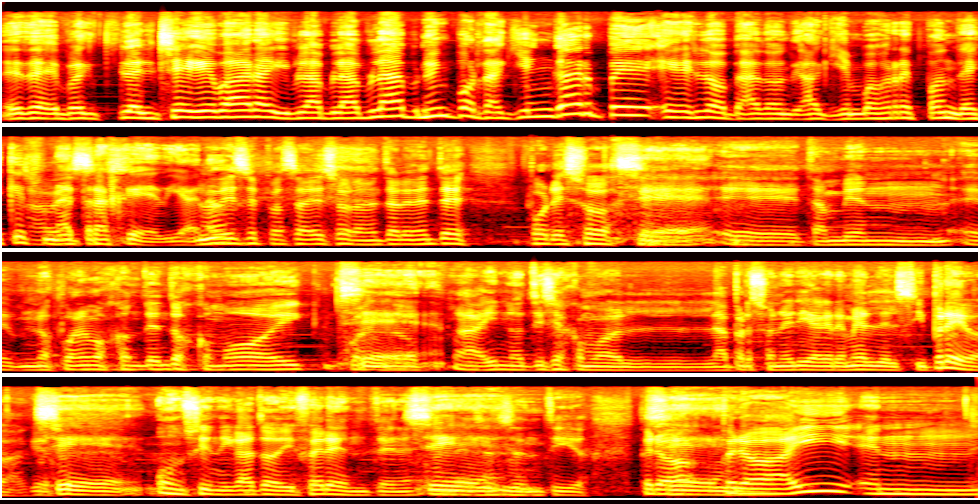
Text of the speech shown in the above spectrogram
el Che Guevara y bla, bla, bla, no importa quién garpe, es lo, a, donde, a quien vos respondes que es A una veces- tragedia, ¿no? A veces pasa eso, lamentablemente. Por eso es Sí. que eh, también eh, nos ponemos contentos como hoy, cuando Sí. hay noticias como la personería gremial del CIPREVA, que Sí. es un sindicato diferente en, ese sentido. Pero, pero ahí, en,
